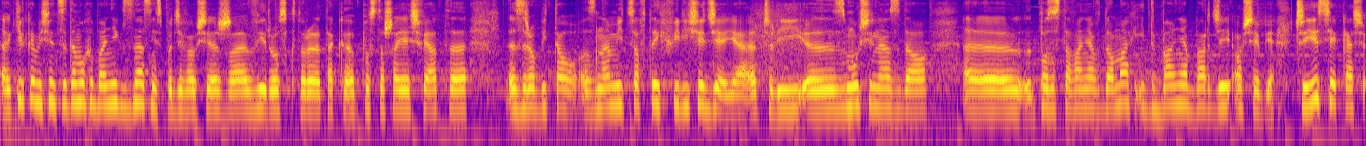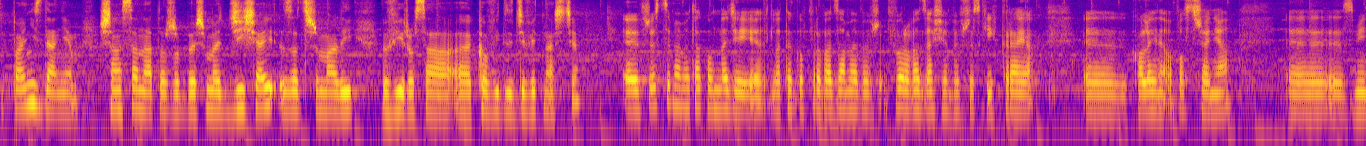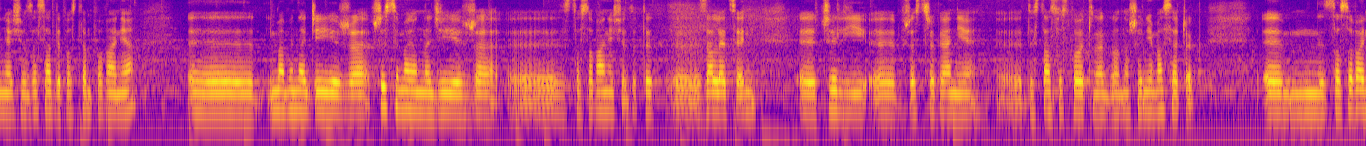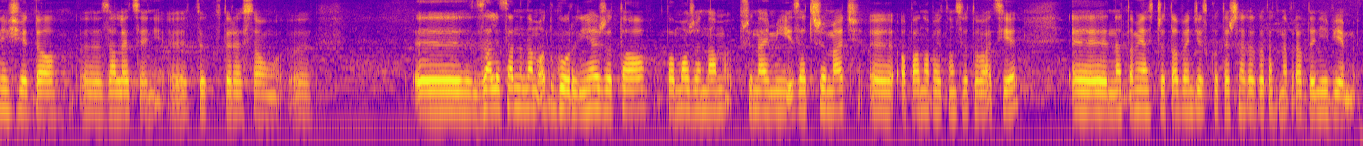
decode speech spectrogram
E, Kilka miesięcy temu chyba nikt z nas nie spodziewał się, że wirus, który tak pustoszeje świat, e, zrobi to z nami, co w tej chwili się dzieje, czyli e, zmusi nas do pozostawania w domach i dbania bardziej o siebie. Czy jest jakaś, Pani zdaniem, szansa na to, żebyśmy dzisiaj zatrzymali wirusa e, COVID-19? E, Wszyscy mamy taką nadzieję, dlatego wprowadzamy wprowadza się we wszystkich krajach kolejne obostrzenia, zmienia się zasady postępowania e, i mamy nadzieję, że wszyscy mają nadzieję, że e, stosowanie się do tych zaleceń, czyli przestrzeganie dystansu społecznego, noszenie maseczek, stosowanie się do zaleceń tych, które są y, zalecane nam odgórnie, że to pomoże nam przynajmniej zatrzymać, y, opanować tą sytuację. Y, Natomiast czy to będzie skuteczne, tego tak naprawdę nie wiemy.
